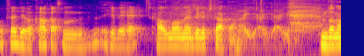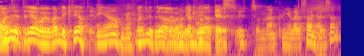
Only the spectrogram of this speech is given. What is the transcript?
Og tredje var kaka som ikke ble hel. Halvmånebryllupskaka. Banan. Alle tre var jo veldig kreative. Ja. Alle tre var De, veldig de kreative. hørtes ut som de kunne være sanne, alle sammen.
